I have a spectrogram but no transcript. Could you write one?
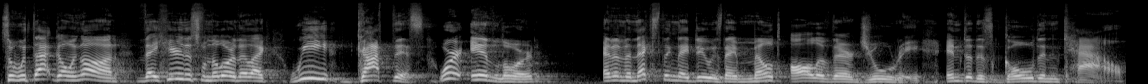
So, with that going on, they hear this from the Lord. They're like, We got this. We're in, Lord. And then the next thing they do is they melt all of their jewelry into this golden cow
